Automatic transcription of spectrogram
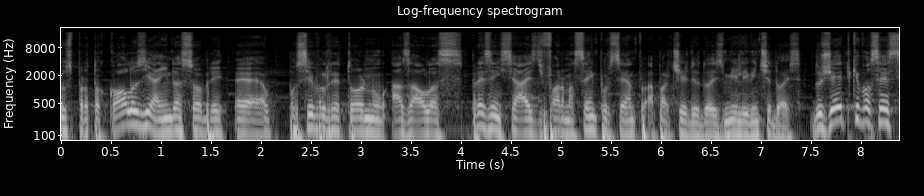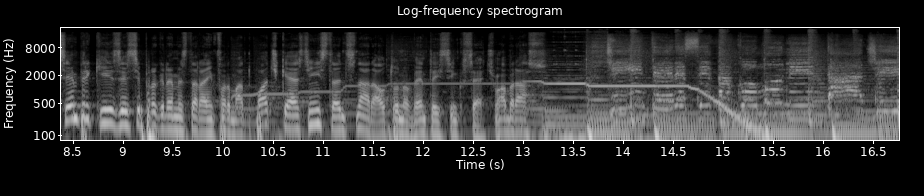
os protocolos e ainda sobre é, o possível retorno às aulas presenciais de forma 100% a partir de 2022. Do jeito que você sempre quis, esse programa estará em formato podcast em instantes na Arauto 957. Um abraço. De interesse da comunidade,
